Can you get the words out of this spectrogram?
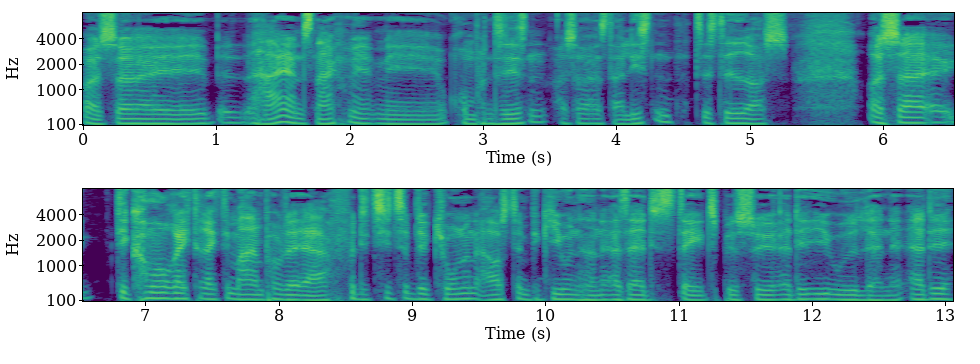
Og så øh, har jeg en snak med, med kronprinsessen, og så er stylisten til stede også. Og så, øh, det kommer jo rigtig, rigtig meget på, hvad det er. Fordi tit så bliver kjolerne afstemt begivenhederne. Altså er det statsbesøg, er det i udlandet, er det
